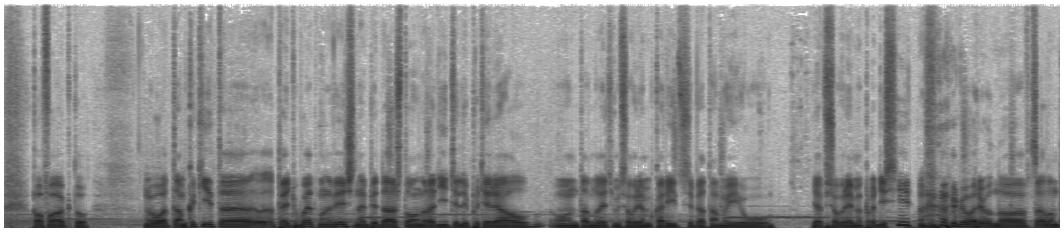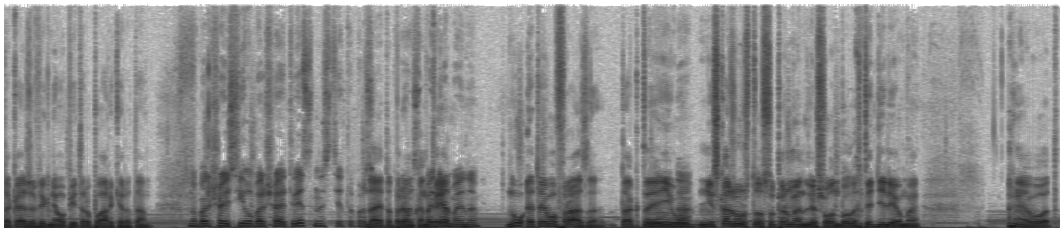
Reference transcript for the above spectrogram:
по факту. Вот, там какие-то, опять, у Бэтмена вечная беда, что он родителей потерял, он там этим все время корит себя там и у... Я все время про DC говорю, но в целом такая же фигня у Питера Паркера там. Но большая сила, большая ответственность, это просто Да, это прям конкретно. Ну, это его фраза. Так-то Ну, и да. не скажу, что Супермен лишен был этой дилеммы. Вот.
